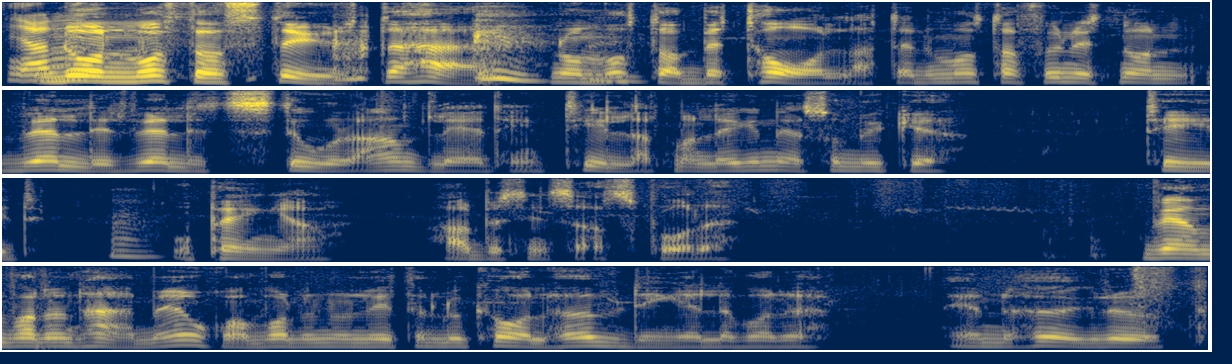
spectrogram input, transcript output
Ja, Någon måste ha styrt det här. Någon måste ha betalat det. Det måste ha funnits någon väldigt, väldigt stor anledning till att man lägger ner så mycket tid Mm. och pengar, arbetsinsats på det. Vem var den här människan? Var det någon liten lokal hövding eller var det ännu högre upp?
